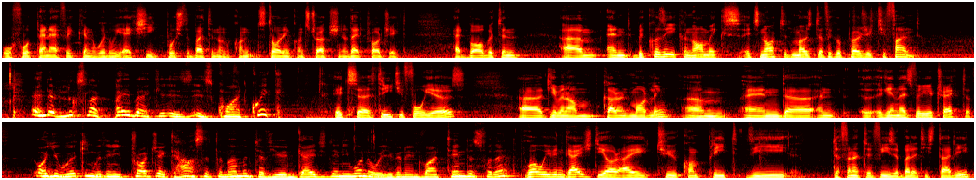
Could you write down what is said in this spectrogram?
or for Pan African when we actually pushed the button on con starting construction of that project at Barberton. Um, and because of the economics, it's not the most difficult project to fund. And it looks like payback is, is quite quick. It's uh, three to four years uh, given our current modelling, um, and uh, and uh, again that's very attractive. Are you working with any project house at the moment? Have you engaged anyone, or are you going to invite tenders for that? Well, we've engaged DRA to complete the definitive feasibility study,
